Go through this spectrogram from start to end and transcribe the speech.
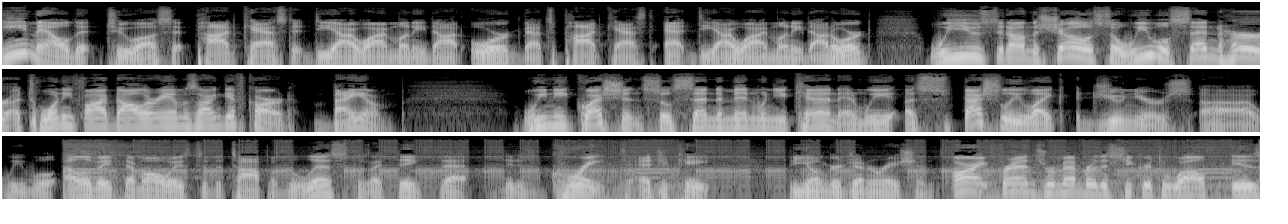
emailed it to us at podcast at DIYmoney.org. That's podcast at DIYmoney.org. We used it on the show, so we will send her a $25 Amazon gift card. Bam we need questions, so send them in when you can. And we especially like juniors. Uh, we will elevate them always to the top of the list because I think that it is great to educate the younger generation. All right, friends, remember the secret to wealth is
